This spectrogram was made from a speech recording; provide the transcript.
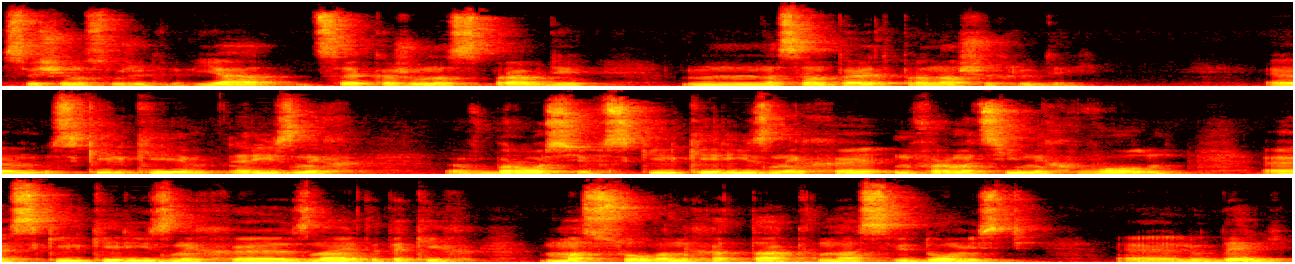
священнослужителів. Я це кажу насправді насамперед про наших людей. Ем, Скільки різних вбросів, скільки різних е, інформаційних волн, е, скільки різних, е, знаєте, таких масованих атак на свідомість людей,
